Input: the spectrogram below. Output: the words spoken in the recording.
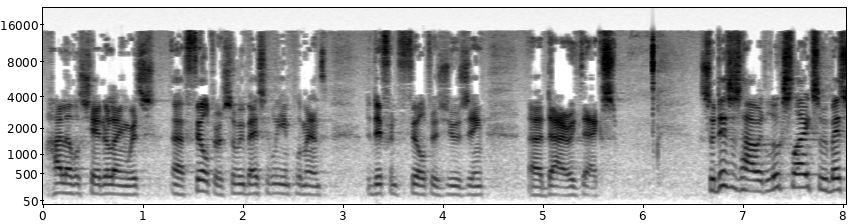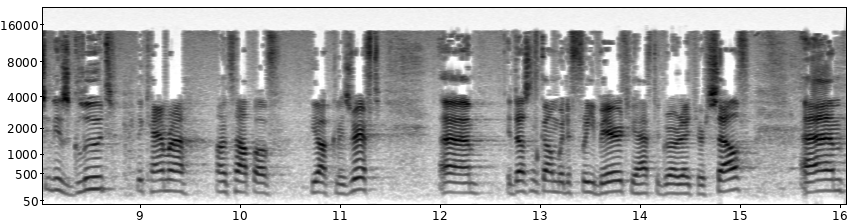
high-level shader language uh, filters. So we basically implement the different filters using DirectX. So this is how it looks like. So we basically just glued the camera on top of the Oculus Rift. Um, it doesn't come with a free beard. You have to grow that yourself. Um,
